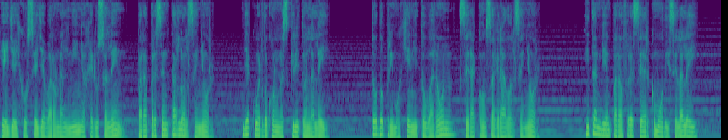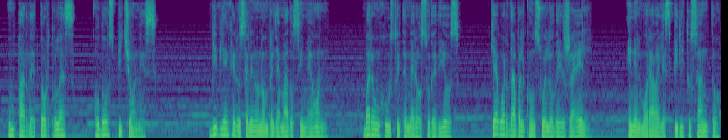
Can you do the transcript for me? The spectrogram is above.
ella y José llevaron al niño a Jerusalén para presentarlo al Señor, de acuerdo con lo escrito en la ley. Todo primogénito varón será consagrado al Señor y también para ofrecer, como dice la ley, un par de tórtolas o dos pichones. Vivía en Jerusalén un hombre llamado Simeón, varón justo y temeroso de Dios, que aguardaba el consuelo de Israel. En él moraba el Espíritu Santo,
